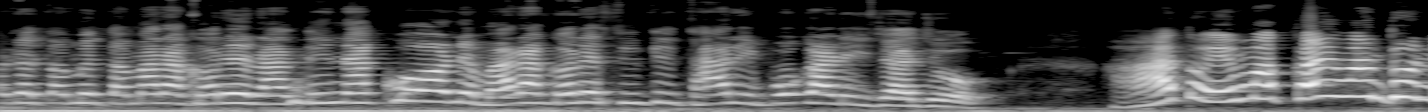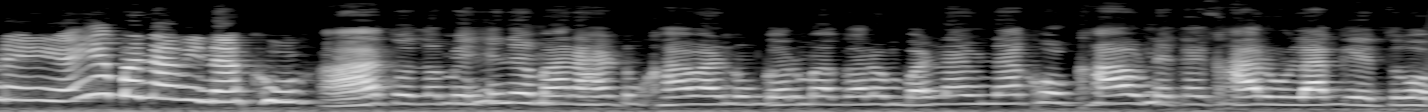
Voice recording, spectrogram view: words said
એટલે તમે તમારા ઘરે રાંધી નાખો અને મારા ઘરે સીધી થાળી પોગાડી જાજો. હા તો એમાં કઈ વાંધો નહીં. અહીંયા બનાવી નાખું. હા તો તમે હે ને મારા હાટું ખાવાનું ગરમા ગરમ બનાવી નાખો ખાવ ને કઈ ખારું લાગે તો.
